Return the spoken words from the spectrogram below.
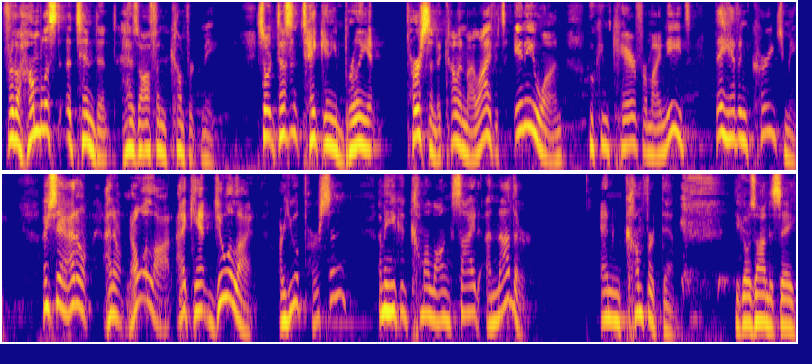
for the humblest attendant has often comforted me. So it doesn't take any brilliant person to come in my life. It's anyone who can care for my needs. They have encouraged me. I say, I don't, I don't know a lot. I can't do a lot. Are you a person? I mean, you could come alongside another and comfort them. He goes on to say,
